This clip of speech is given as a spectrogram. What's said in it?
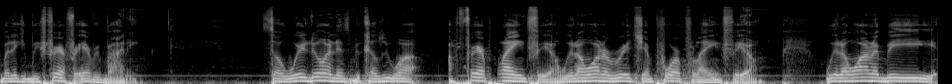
but it can be fair for everybody. So we're doing this because we want a fair playing field. We don't want a rich and poor playing field. We don't want to be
